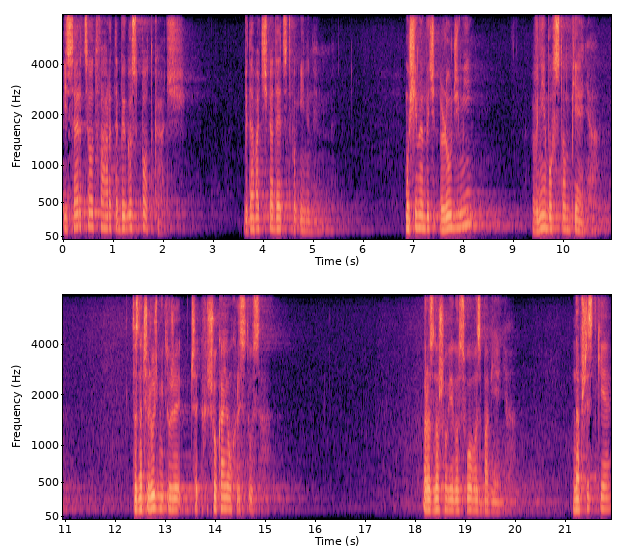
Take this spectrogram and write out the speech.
i serce otwarte, by Go spotkać, by dawać świadectwo innym. Musimy być ludźmi w niebo wstąpienia. To znaczy ludźmi, którzy szukają Chrystusa. Roznoszą Jego słowo zbawienia na wszystkie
